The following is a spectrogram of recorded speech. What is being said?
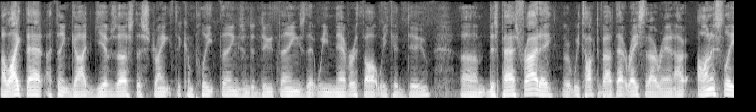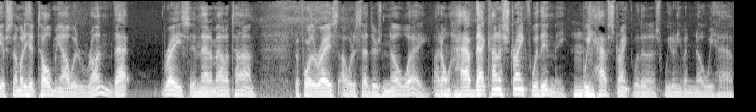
I like that. I think God gives us the strength to complete things and to do things that we never thought we could do. Um, this past Friday, uh, we talked about that race that I ran. I, honestly, if somebody had told me I would run that race in that amount of time before the race, I would have said, "There's no way. I don't Mhm. have that kind of strength within me. We Mhm. have strength within us. We don't even know we have."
